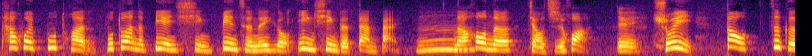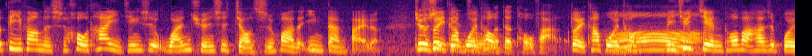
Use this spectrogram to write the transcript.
它会不断不断的变性，变成了一种硬性的蛋白。嗯，然后呢，角质化。对，所以到这个地方的时候，它已经是完全是角质化的硬蛋白了。所以它不会痛的头发了，对，它不会痛。你去剪头发，它是不会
